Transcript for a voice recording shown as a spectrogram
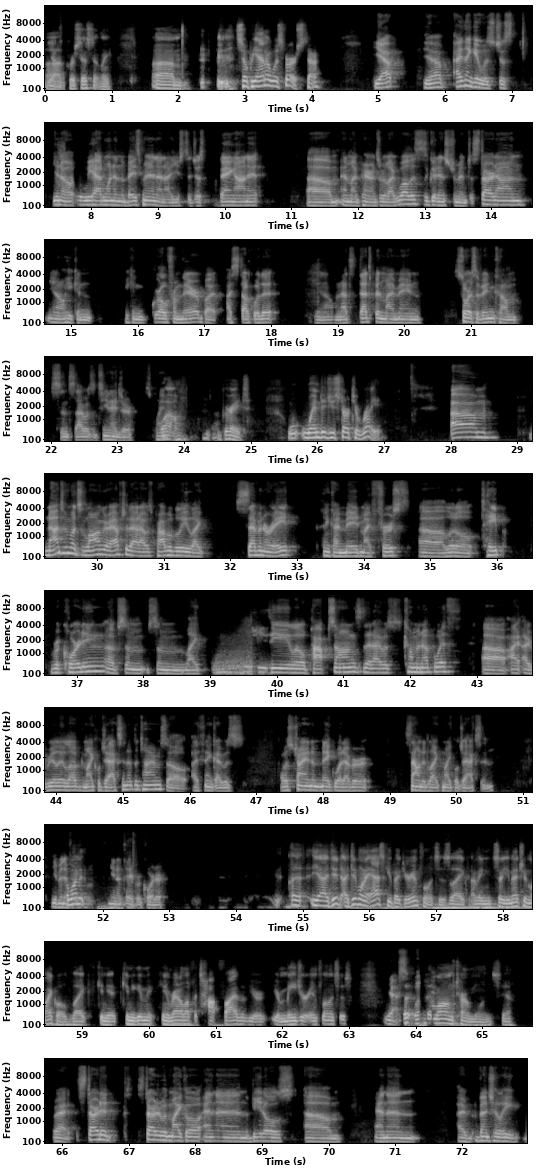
uh, yeah. persistently um, so piano was first huh yep yeah, I think it was just you know we had one in the basement, and I used to just bang on it. Um, and my parents were like, "Well, this is a good instrument to start on. You know, he can he can grow from there." But I stuck with it, you know, and that's that's been my main source of income since I was a teenager. Wow, great. When did you start to write? Um, not too much longer after that. I was probably like seven or eight think I made my first uh, little tape recording of some some like cheesy little pop songs that I was coming up with. Uh, I, I really loved Michael Jackson at the time, so I think I was I was trying to make whatever sounded like Michael Jackson, even if I wanted, it was in a tape recorder. Uh, yeah, I did. I did want to ask you about your influences. Like, I mean, so you mentioned Michael. Like, can you can you give me can you rattle off a top five of your your major influences? Yes, the, the long term ones. Yeah. Right. Started started with Michael, and then the Beatles, um, and then I eventually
